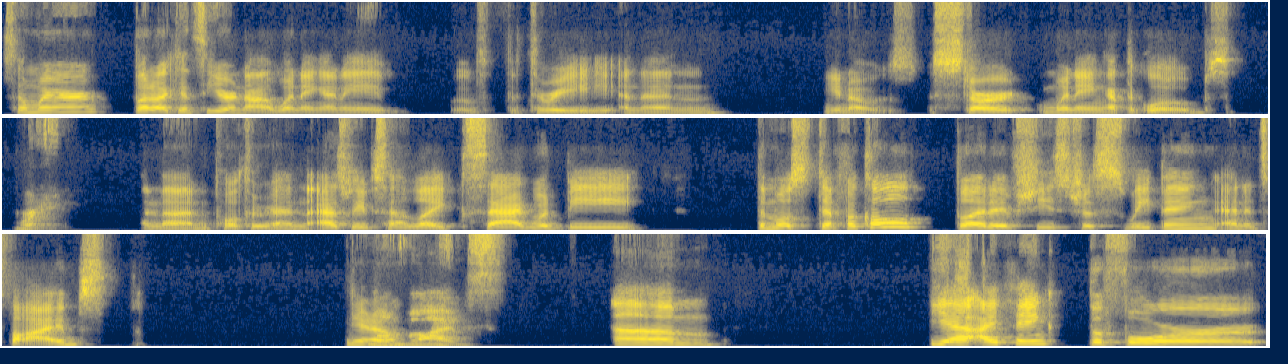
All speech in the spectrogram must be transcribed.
somewhere, but I can see her not winning any of the three, and then you know start winning at the Globes right. and then pull through. And as we've said, like SAG would be the most difficult, but if she's just sweeping and it's vibes, you know. Love vibes. Um, yeah, I think before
